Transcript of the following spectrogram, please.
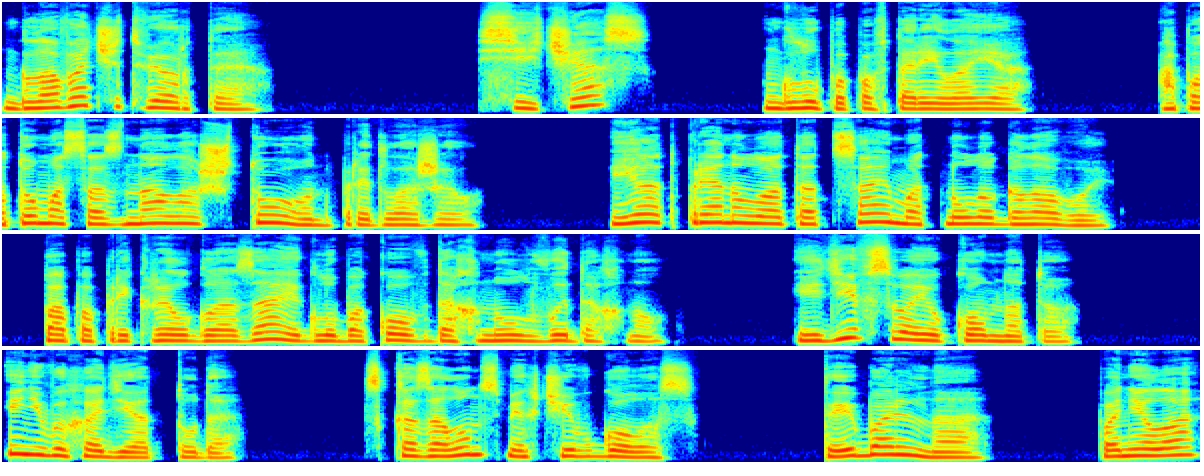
Глава четвертая. «Сейчас?» — глупо повторила я, а потом осознала, что он предложил. Я отпрянула от отца и мотнула головой. Папа прикрыл глаза и глубоко вдохнул-выдохнул. «Иди в свою комнату и не выходи оттуда», — сказал он, смягчив голос. «Ты больна. Поняла?»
